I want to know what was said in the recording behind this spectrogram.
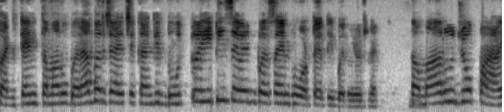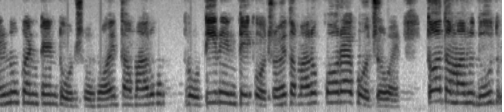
કન્ટેન્ટ તમારું બરાબર જાય છે, કારણ કે દૂધ તો એટી સેવન પર્સન્ટ વોટરથી બન્યું છે. તમારું જો પાણીનું કન્ટેન્ટ ઓછું હોય, તમારું પ્રોટીન ઇન્ટેક ઓછો હોય, તમારો ખોરાક ઓછો હોય, તો તમારું દૂધ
